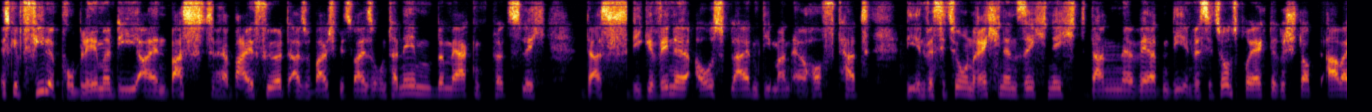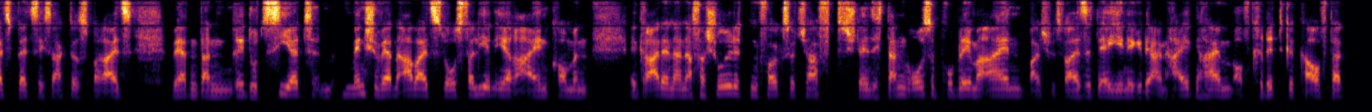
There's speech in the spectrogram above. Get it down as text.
Es gibt viele Probleme, die ein Bust herbeiführt. Also beispielsweise Unternehmen bemerken plötzlich, dass die Gewinne ausbleiben, die man erhofft hat. Die Investitionen rechnen sich nicht. Dann äh, werden die Investitionsprojekte gestoppt. Arbeitsplätze, ich sagte es bereits, werden dann reduziert. Menschen werden arbeitslos, verlieren ihre Einkommen. Gerade in einer verschuldeten Volkswirtschaft stellen sich dann große Probleme ein. Beispielsweise derjenige, der ein Eigenheim auf Kredit gekauft hat,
